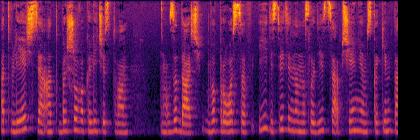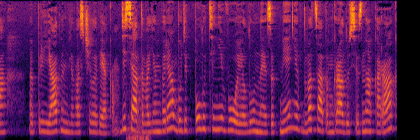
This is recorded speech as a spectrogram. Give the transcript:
отвлечься от большого количества задач, вопросов и действительно насладиться общением с каким-то э, приятным для вас человеком. 10 января будет полутеневое лунное затмение в 20 градусе знака Рак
